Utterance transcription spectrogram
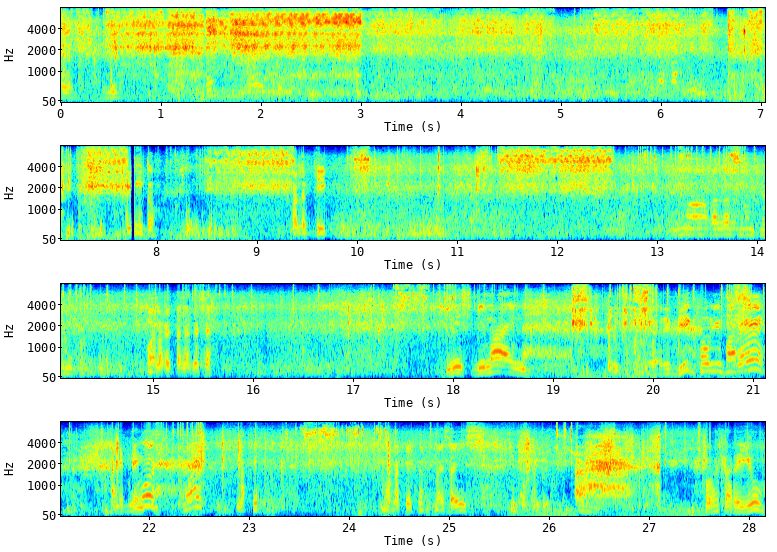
King to. Malagtik. Yung mga kalat ng sinupag. Malaki talaga siya. Please be mine. Very big for you, pare. I think. Laki. Malaki ka. May size. Ah. Oh, tariyo.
